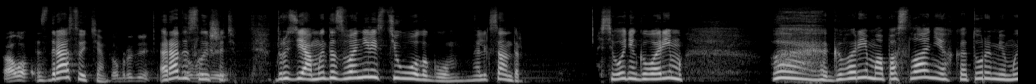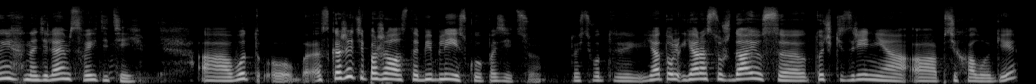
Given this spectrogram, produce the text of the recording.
Алло. Здравствуйте. Добрый день. Рады Добрый слышать. День. Друзья, мы дозвонились теологу. Александр, сегодня говорим, говорим о посланиях, которыми мы наделяем своих детей. А, вот скажите, пожалуйста, библейскую позицию. То есть вот я, я рассуждаю с э, точки зрения а, психологии.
